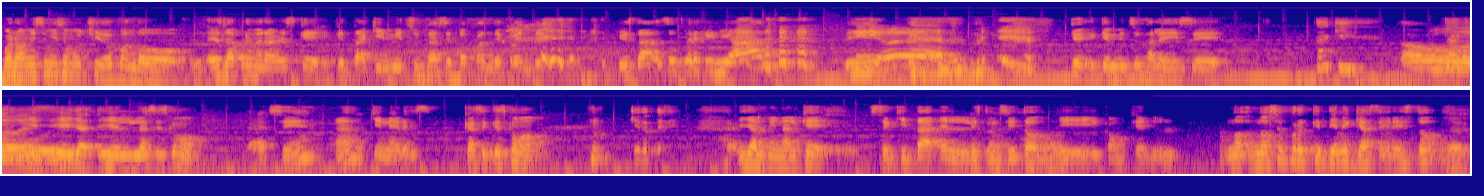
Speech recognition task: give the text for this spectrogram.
Bueno, a mí se me hizo muy chido cuando es la primera vez que, que Taki y Mitsuha se topan de frente. que está súper genial. Y que, que Mitsuha le dice, Taki, Oh, Taki. Y, uy. y ella, y él así es como, ¿sí? ¿Ah? ¿Quién eres? Casi que es como, quítate. Y al final que se quita el listoncito y como que no, no sé por qué tiene que hacer esto, Eh,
